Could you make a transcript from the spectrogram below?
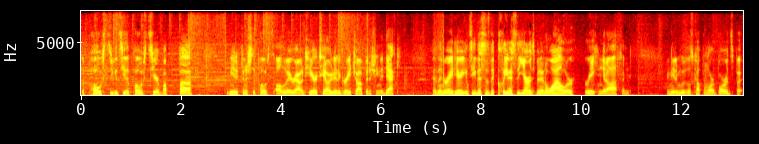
the posts. You can see the posts here. Ba. We need to finish the posts all the way around here. Taylor did a great job finishing the deck. And then right here, you can see this is the cleanest the yard's been in a while. We're raking it off and we need to move those couple more boards, but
